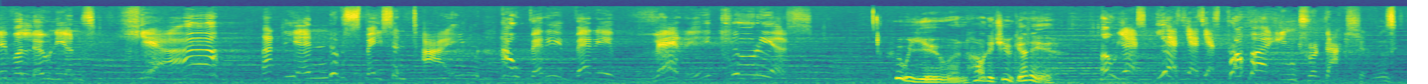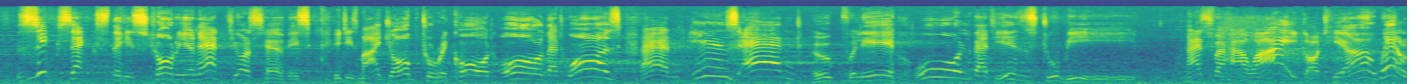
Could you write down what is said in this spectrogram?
Rivellonians here? At the end of space and time? How very, very, very curious. Who are you and how did you get here? Oh, yes, yes, yes, yes. Proper introductions. Zixzax the historian at your service. It is my job to record all that was, and is, and hopefully all that is to be. As for how I got here, well,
